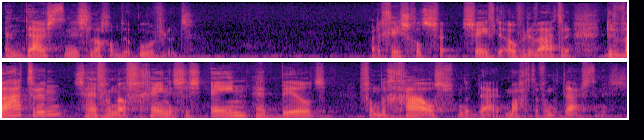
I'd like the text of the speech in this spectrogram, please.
En duisternis lag op de oervloed. Maar de geest Gods zweefde over de wateren. De wateren zijn vanaf Genesis 1 het beeld van de chaos van de machten van de duisternis.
